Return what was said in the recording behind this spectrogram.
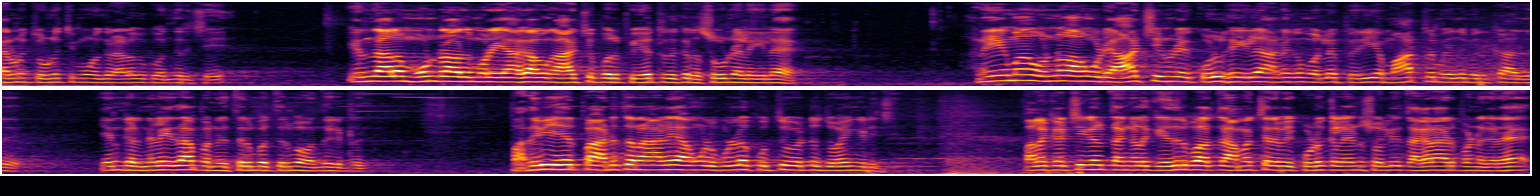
இரநூத்தி தொண்ணூற்றி மூணுங்கிற அளவுக்கு வந்துருச்சு. இருந்தாலும் மூன்றாவது முறையாக அவங்க ஆட்சி பொறுப்பு ஏற்றிருக்கிற சூழ்நிலையில் அநேகமாக ஒன்றும் அவங்களுடைய ஆட்சியினுடைய கொள்கையில் அணுகுமுறையில் பெரிய மாற்றம் எதுவும் இருக்காது என்கிற நிலை தான் இப்போ திரும்ப திரும்ப வந்துக்கிட்டு இருக்கு. பதவியேற்ப அடுத்த நாளே அவங்களுக்குள்ள குத்து வெட்டு துவங்கிடுச்சு. பல கட்சிகள் தங்களுக்கு எதிர்பார்த்த அமைச்சரவை கொடுக்கலன்னு சொல்லி தகராறு பண்ணுகிற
